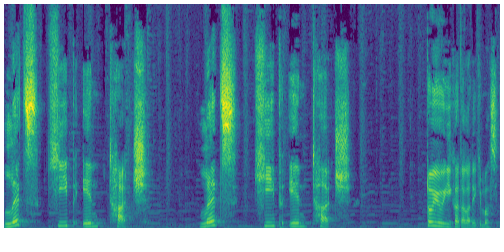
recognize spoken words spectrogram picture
Let's keep in touch. Let's keep in touch. という言い方ができます。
